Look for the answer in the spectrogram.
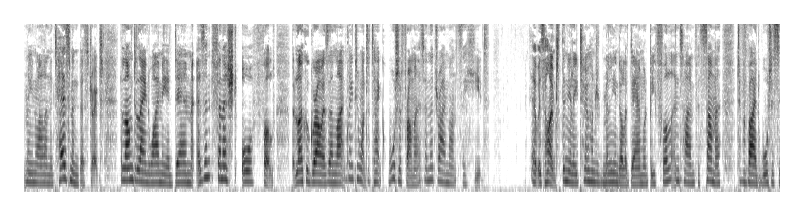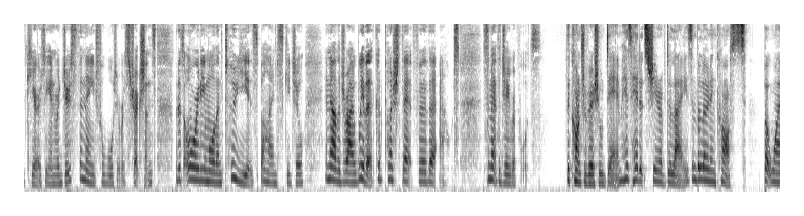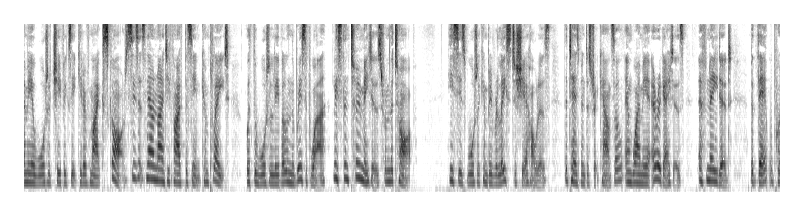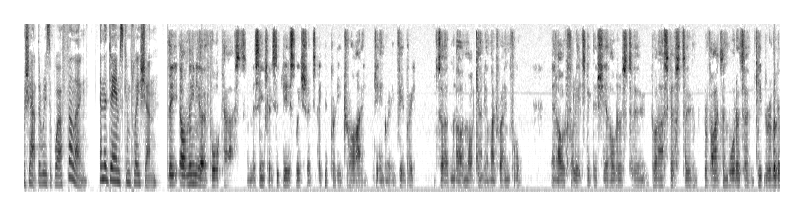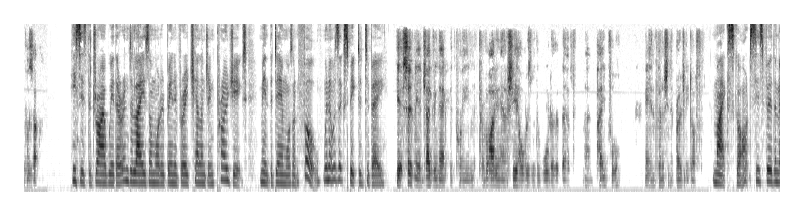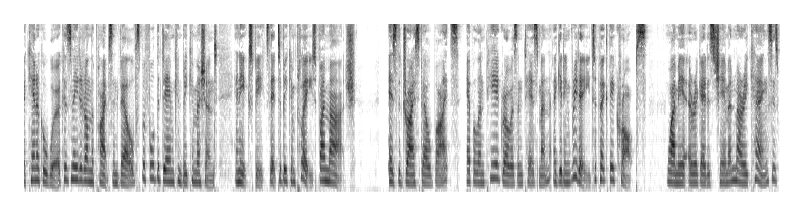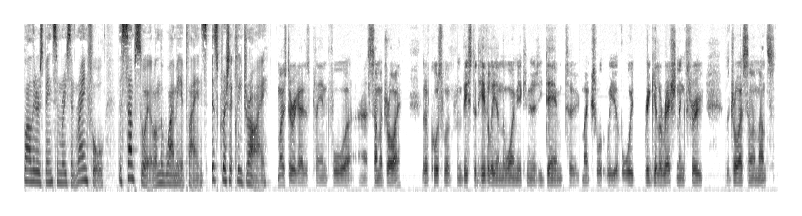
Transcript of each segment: Meanwhile, in the Tasman district, the long delayed Waimea Dam isn't finished or full, but local growers are likely to want to take water from it in the dry months ahead. It was hoped the nearly $200 million dam would be full in time for summer to provide water security and reduce the need for water restrictions, but it's already more than two years behind schedule, and now the dry weather could push that further out. Samantha Gee reports. The controversial dam has had its share of delays and ballooning costs, but Waimea Water Chief Executive Mike Scott says it's now 95% complete, with the water level in the reservoir less than two metres from the top. He says water can be released to shareholders, the Tasman District Council, and Waimea irrigators if needed, but that will push out the reservoir filling and the dam's completion. The El Nino forecasts essentially suggest we should expect a pretty dry January and February. So, no, I'm not counting on much rainfall. And I would fully expect the shareholders to, to ask us to provide some water to keep the river levels up. He says the dry weather and delays on what had been a very challenging project meant the dam wasn't full when it was expected to be. Yeah, certainly a juggling act between providing our shareholders with the water that they've uh, paid for and finishing the project off. Mike Scott says further mechanical work is needed on the pipes and valves before the dam can be commissioned, and he expects that to be complete by March. As the dry spell bites, apple and pear growers in Tasman are getting ready to pick their crops. Waimea Irrigators Chairman Murray King says while there has been some recent rainfall, the subsoil on the Waimea Plains is critically dry. Most irrigators plan for uh, summer dry, but of course we've invested heavily in the Waimea Community Dam to make sure that we avoid regular rationing through the dry summer months.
